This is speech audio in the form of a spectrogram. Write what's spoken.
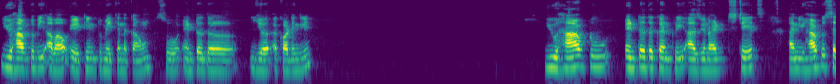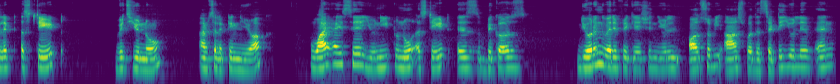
You have to be above 18 to make an account. So enter the year accordingly. You have to enter the country as United States and you have to select a state which you know. I'm selecting New York. Why I say you need to know a state is because during verification you'll also be asked for the city you live in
